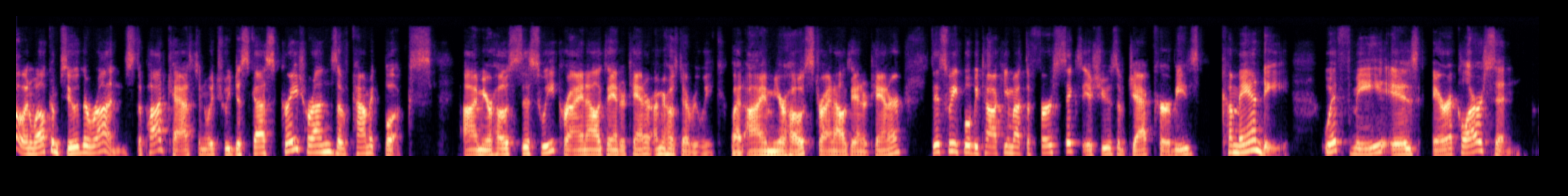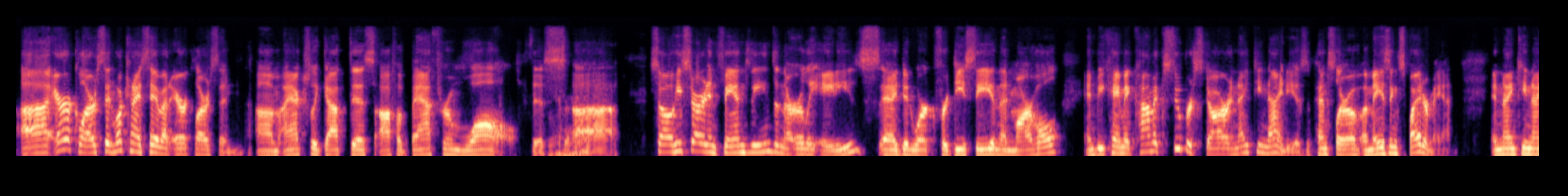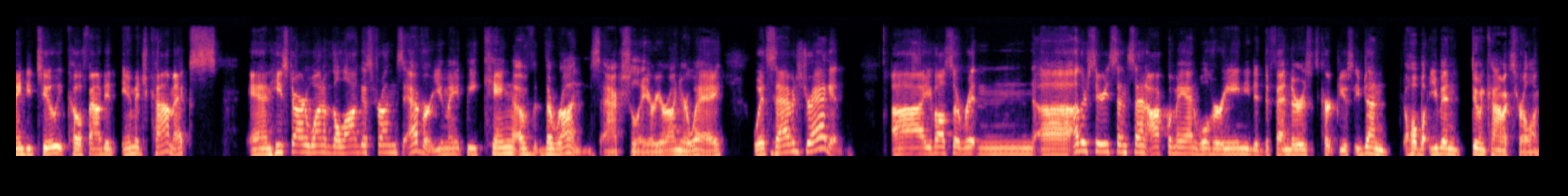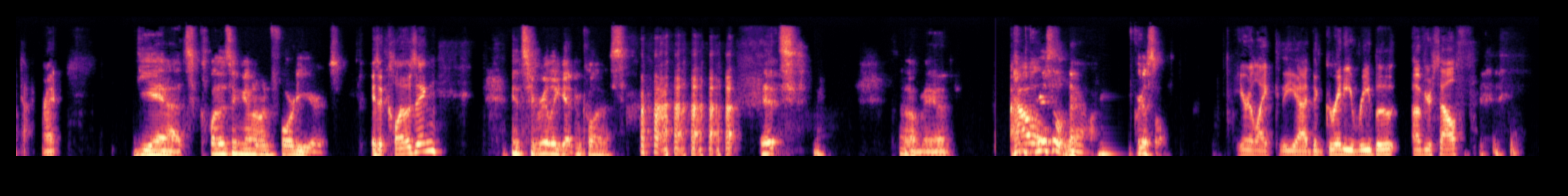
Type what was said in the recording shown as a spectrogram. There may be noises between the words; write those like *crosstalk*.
Hello, and welcome to The Runs, the podcast in which we discuss great runs of comic books. I'm your host this week, Ryan Alexander Tanner. I'm your host every week, but I'm your host, Ryan Alexander Tanner. This week, we'll be talking about the first six issues of Jack Kirby's Kamandi. With me is Erik Larsen. Uh, Erik Larsen, what can I say about Erik Larsen? Um, I actually got this off a bathroom wall. This uh, so he started in fanzines in the early 80s. I did work for DC and then Marvel and became a comic superstar in 1990 as the penciler of Amazing Spider-Man. In 1992, he co-founded Image Comics and he started one of the longest runs ever. You might be king of the runs actually or you're on your way with hmm. Savage Dragon. Uh, you've also written uh, other series since then: Aquaman, Wolverine. You did Defenders with Kurt Busiek. You've done a whole. Bu- you've been doing comics for a long time, right? Yeah, it's closing in on forty years. Is it closing? *laughs* It's really getting close. *laughs* it's oh man, How I'm grizzled now. I'm grizzled. you're like the uh, the gritty reboot of yourself.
